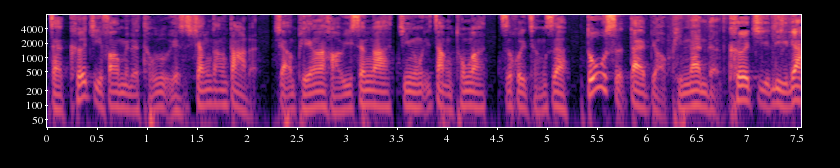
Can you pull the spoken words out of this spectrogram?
在科技方面的投入也是相当大的。像平安好医生啊、金融一账通啊、智慧城市啊，都是代表平安的科技力量。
